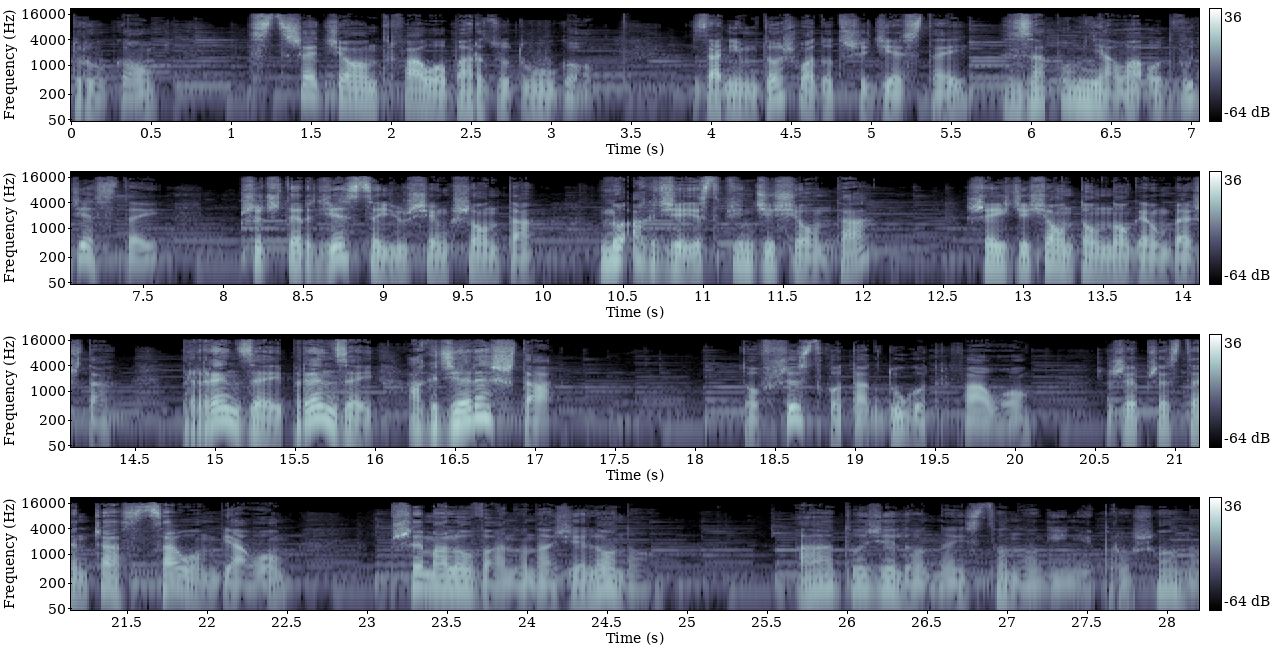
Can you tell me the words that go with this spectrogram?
drugą, z trzecią trwało bardzo długo. Zanim doszła do trzydziestej, zapomniała o dwudziestej. Przy czterdziestej już się krząta. No a gdzie jest pięćdziesiąta? Sześćdziesiątą nogę beszta. Prędzej, prędzej, a gdzie reszta? To wszystko tak długo trwało, że przez ten czas całą białą przemalowano na zielono a do zielonej stonogi nie proszono.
